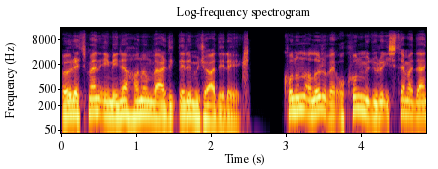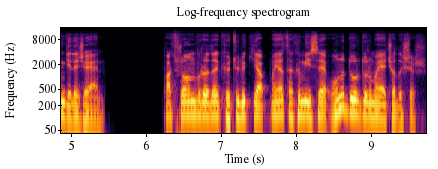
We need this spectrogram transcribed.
Öğretmen Emine Hanım verdikleri mücadeleyi. Konun alır ve okul müdürü istemeden geleceğin. Patron burada kötülük yapmaya takım ise onu durdurmaya çalışır.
